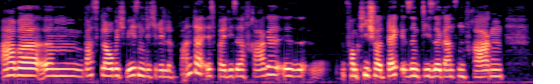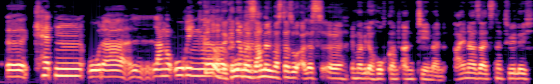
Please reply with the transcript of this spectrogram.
Aber ähm, was, glaube ich, wesentlich relevanter ist bei dieser Frage, äh, vom T-Shirt weg sind diese ganzen Fragen äh, Ketten oder lange Ohrringe. Genau, wir können ja mal sammeln, was da so alles äh, immer wieder hochkommt an Themen. Einerseits natürlich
